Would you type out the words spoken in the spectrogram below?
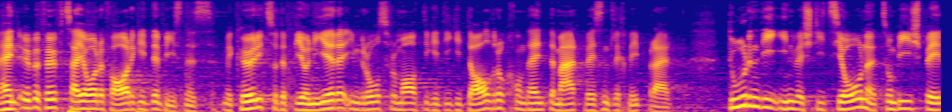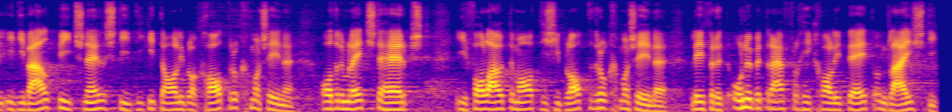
Wir haben über 15 Jahre Erfahrung in dem Business. Wir gehören zu den Pionieren im grossformatigen Digitaldruck und haben den Markt wesentlich mitgeprägt. Dauernde Investitionen, zum Beispiel in die weltweit schnellste digitale Plakatdruckmaschine oder im letzten Herbst in vollautomatische Plattendruckmaschinen, liefern unübertreffliche Qualität und Leistung,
